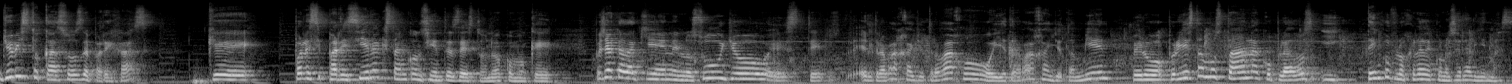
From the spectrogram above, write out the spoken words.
Yo he visto casos de parejas que pareciera que están conscientes de esto, ¿no? Como que pues ya cada quien en lo suyo, este, él trabaja, yo trabajo, o ella trabaja, yo también, pero, pero ya estamos tan acoplados y tengo flojera de conocer a alguien más.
